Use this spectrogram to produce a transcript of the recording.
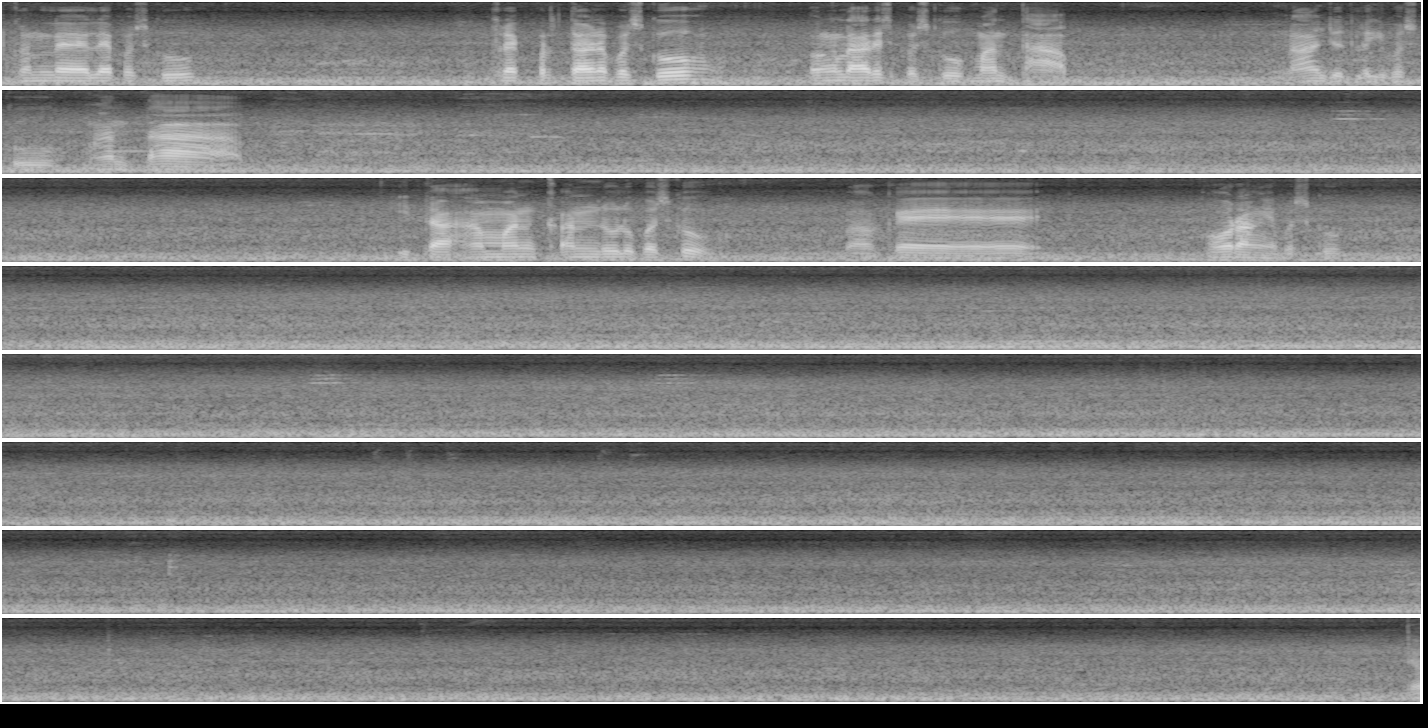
Ikan lele bosku. Track pertama bosku, penglaris bosku, mantap. Lanjut lagi bosku, mantap. Kita amankan dulu bosku pakai orang ya bosku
